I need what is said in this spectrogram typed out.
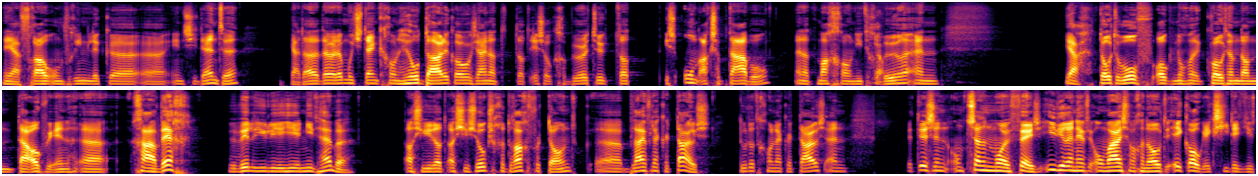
nou ja, vrouwonvriendelijke eh, incidenten. Ja, daar, daar, daar moet je denk ik gewoon heel duidelijk over zijn. Dat, dat is ook gebeurd natuurlijk. Dat is onacceptabel. En dat mag gewoon niet Ja. gebeuren. En ja, Toto Wolf, ook nog, ik quote hem dan daar ook weer in. eh, ga weg. We willen jullie hier niet hebben. Als je, dat, als je zulks gedrag vertoont, eh, blijf lekker thuis. Doe dat gewoon lekker thuis. En het is een ontzettend mooi feest. Iedereen heeft er onwijs van genoten. Ik ook. Ik zie die,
